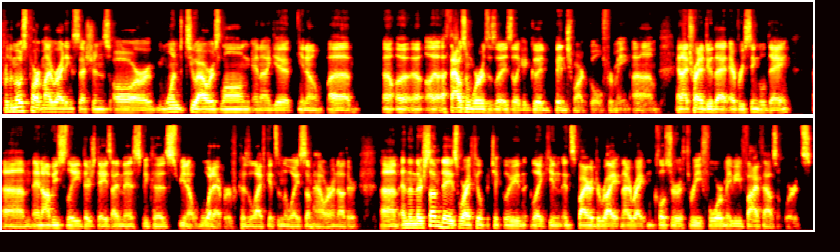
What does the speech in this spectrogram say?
for the most part, my writing sessions are one to two hours long, and I get you know uh, a, a, a, thousand words is, is like a good benchmark goal for me. Um, and I try to do that every single day. Um, and obviously, there's days I miss because you know whatever, because life gets in the way somehow or another. Um, and then there's some days where I feel particularly like inspired to write, and I write in closer to three, four, maybe five thousand words.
